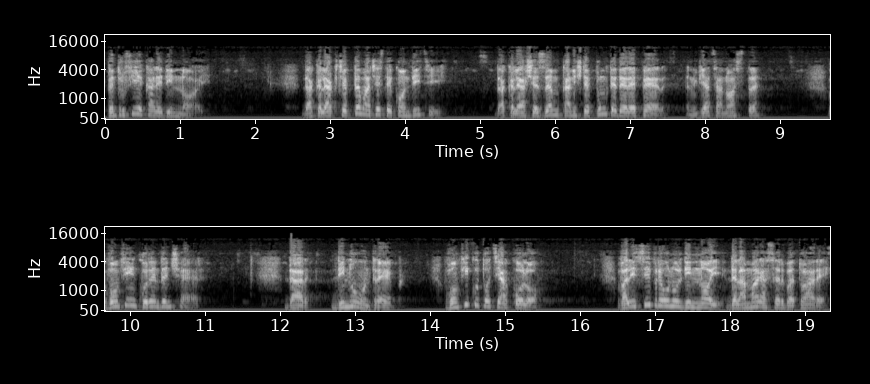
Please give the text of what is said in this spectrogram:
pentru fiecare din noi. Dacă le acceptăm aceste condiții, dacă le așezăm ca niște puncte de reper în viața noastră, vom fi în curând în cer. Dar, din nou întreb, vom fi cu toții acolo? Va lipsi vreunul din noi de la marea sărbătoare?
